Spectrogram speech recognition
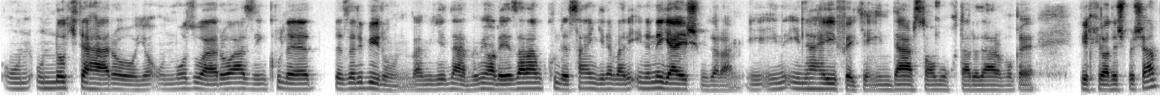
اون اون نکته رو یا اون موضوع رو از این کوله بذاری بیرون و میگه نه ببین حالا یه ذرم کوله سنگینه ولی اینو نگهش میدارم. این این, این حیفه که این درس آموخته رو در واقع بیخیالش بشم.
